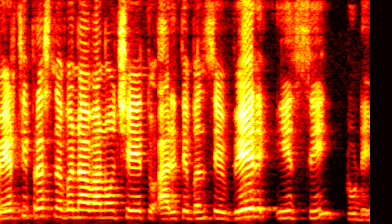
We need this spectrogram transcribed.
વેરથી પ્રશ્ન બનાવવાનો છે, તો આ રીતે બનશે where is she today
